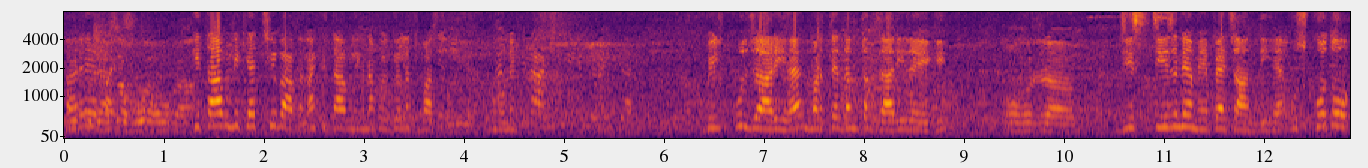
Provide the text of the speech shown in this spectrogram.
अरे कुछ ऐसा भाई, हुआ होगा। किताब लिखी अच्छी बात है ना किताब लिखना कोई गलत बात थोड़ी है उन्होंने बिल्कुल जारी है, मरते दम तक जारी रहेगी। और जिस चीज़ ने हमें पहचान दी है, उसको तो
